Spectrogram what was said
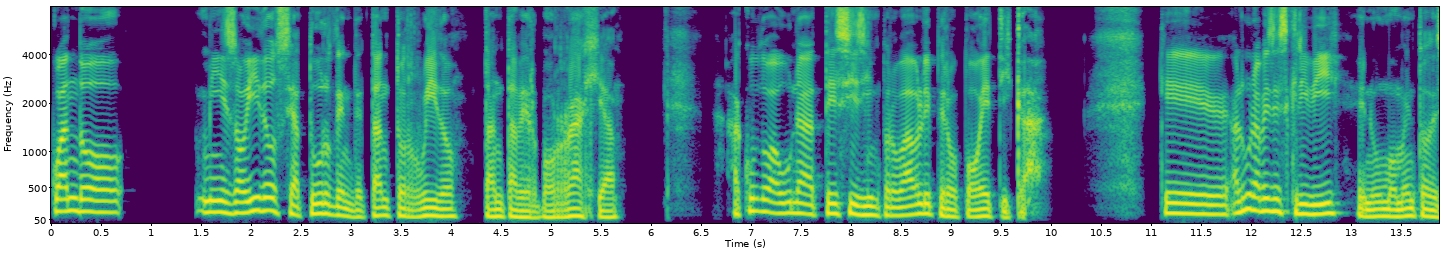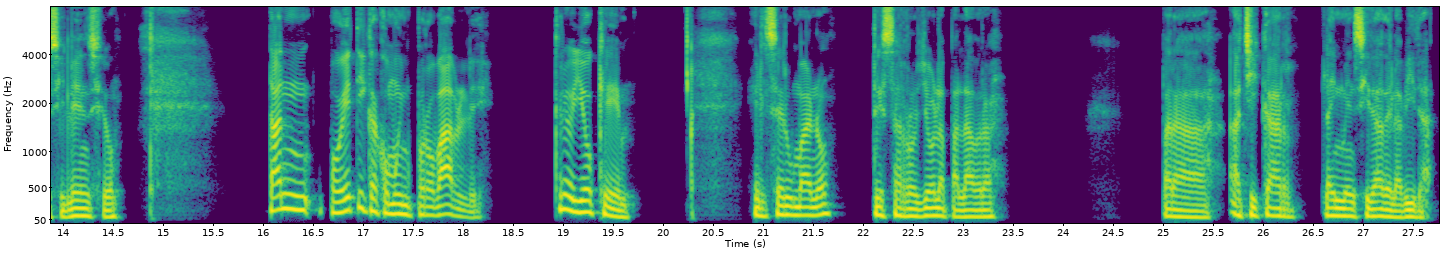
Cuando mis oídos se aturden de tanto ruido, tanta verborragia, acudo a una tesis improbable pero poética, que alguna vez escribí en un momento de silencio, tan poética como improbable. Creo yo que el ser humano desarrolló la palabra para achicar la inmensidad de la vida,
